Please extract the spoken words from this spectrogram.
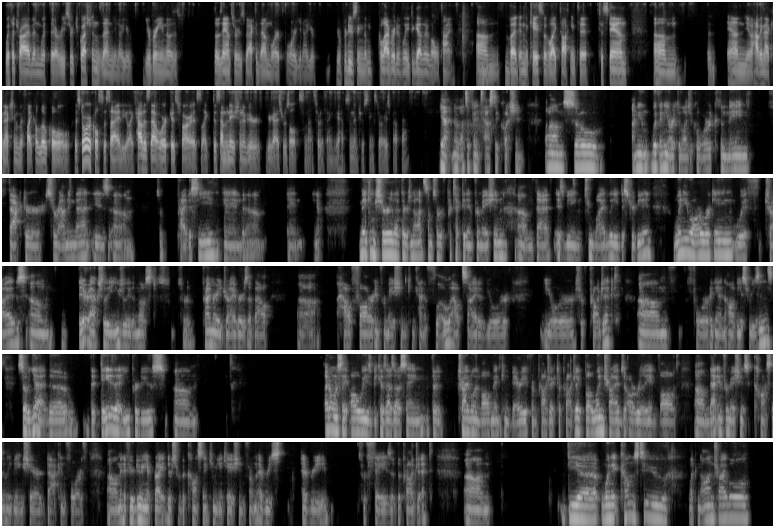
with a tribe and with their research questions, then you know you're you're bringing those those answers back to them, or or you know you're you're producing them collaboratively together the whole time. Um, but in the case of like talking to to Stan, um, and you know having that connection with like a local historical society, like how does that work as far as like dissemination of your your guys' results and that sort of thing? You have some interesting stories about that. Yeah, no, that's a fantastic question. Um, so, I mean, with any archaeological work, the main factor surrounding that is um, privacy and um, and you know making sure that there's not some sort of protected information um, that is being too widely distributed. When you are working with tribes, um, they're actually usually the most sort of primary drivers about uh, how far information can kind of flow outside of your your sort of project um, for again obvious reasons. So yeah, the the data that you produce, um, I don't want to say always because as I was saying, the tribal involvement can vary from project to project, but when tribes are really involved, um, that information is constantly being shared back and forth. Um, and if you're doing it right, there's sort of a constant communication from every every sort of phase of the project. Um, the uh, when it comes to like non-tribal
